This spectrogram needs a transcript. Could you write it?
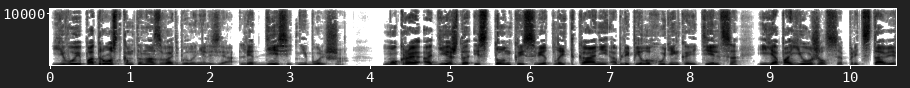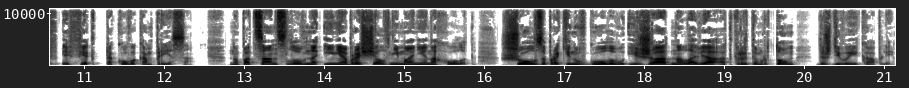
Его и подростком-то назвать было нельзя, лет десять, не больше. Мокрая одежда из тонкой светлой ткани облепила худенькое тельце, и я поежился, представив эффект такого компресса. Но пацан словно и не обращал внимания на холод. Шел, запрокинув голову и жадно ловя открытым ртом дождевые капли.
